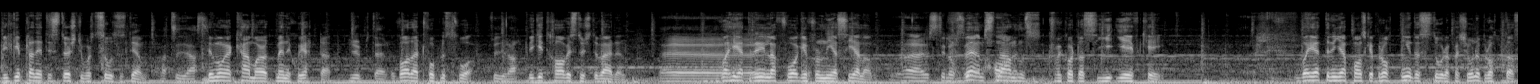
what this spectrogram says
Vilken planet är störst i vårt solsystem? Mattias. Hur många kammare har ett människohjärta? Jupiter. Vad är 2 plus 2? Fyra. Vilket hav är störst i världen? Eh, Vad heter den lilla fågeln från Nya Zeeland? Uh, Stilla Vems namn förkortas JFK? Vad heter den japanska brottningen där stora personer brottas?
